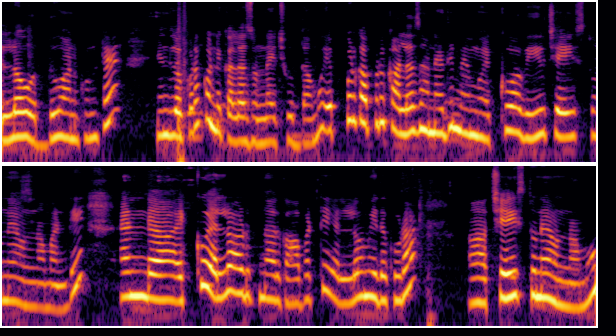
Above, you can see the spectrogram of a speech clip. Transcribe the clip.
ఎల్లో వద్దు అనుకుంటే ఇందులో కూడా కొన్ని కలర్స్ ఉన్నాయి చూద్దాము. ఎప్పటికప్పుడు కలర్స్ అనేది మేము ఎక్కువ వీవ్ చేయిస్తూనే ఉన్నామండి. అండ్ ఎక్కువ ఎల్లో ఆడుతున్నారు కాబట్టి ఎల్లో మీద కూడా చేయిస్తూనే ఉన్నాము.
